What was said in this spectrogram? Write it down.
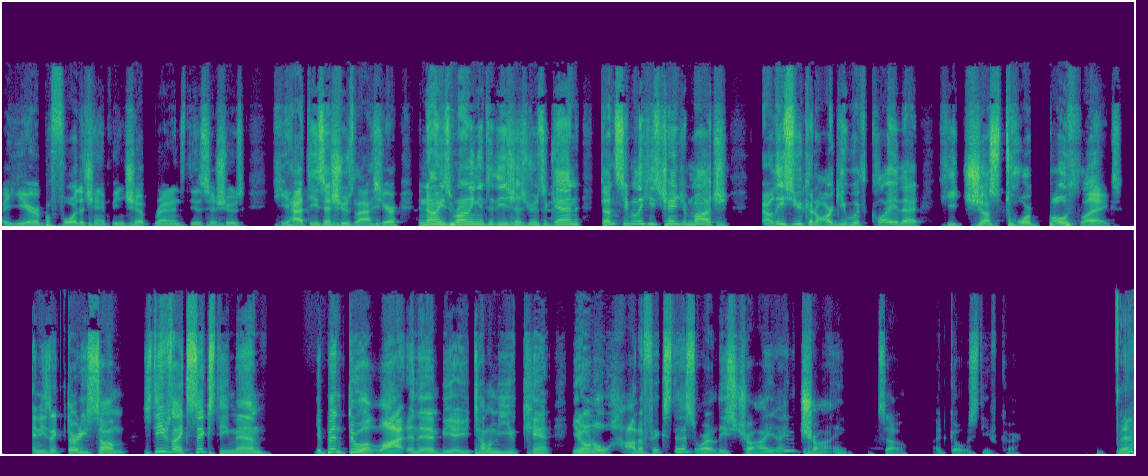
a year before the championship, ran into these issues. He had these issues last year, and now he's running into these issues again. Doesn't seem like he's changing much. At least you can argue with Klay that he just tore both legs and he's like 30 some. Steve's like 60, man. You've been through a lot in the NBA. You telling me you can't, you don't know how to fix this or at least try? You're not even trying. So I'd go with Steve Kerr. Yeah,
